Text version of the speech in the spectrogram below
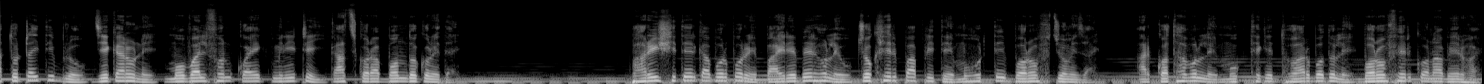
এতটাই তীব্র যে কারণে মোবাইল ফোন কয়েক মিনিটেই কাজ করা বন্ধ করে দেয়। ভারী শীতের কাপড় পরে বাইরে বের হলেও চোখের পাপড়িতে মুহূর্তেই বরফ জমে যায়। আর কথা বললে মুখ থেকে ধোয়ার বদলে বরফের কণা বের হয়।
